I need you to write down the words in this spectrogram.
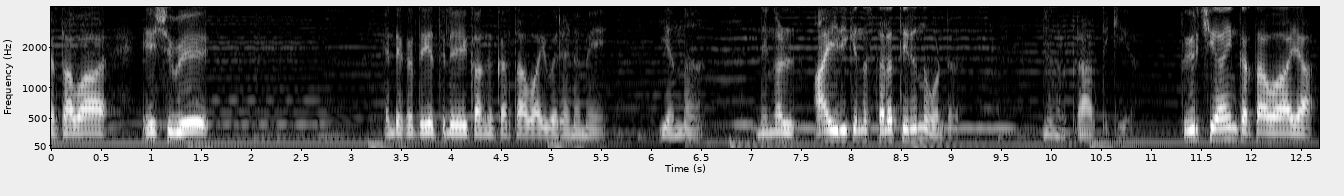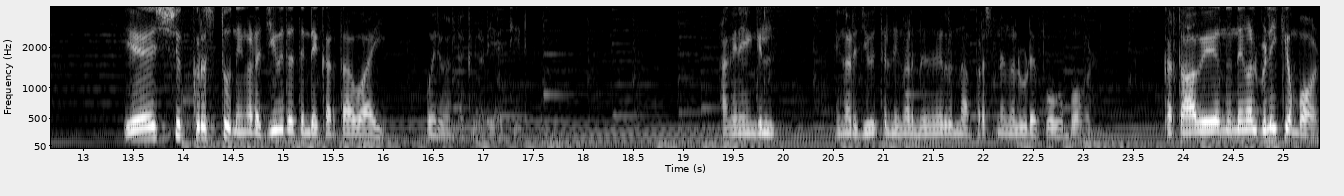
കർത്താവ യേശുവേ എന്റെ ഹൃദയത്തിലേക്ക് അങ്ങ് കർത്താവായി വരണമേ എന്ന് നിങ്ങൾ ആയിരിക്കുന്ന സ്ഥലത്തിരുന്നു കൊണ്ട് നിങ്ങൾ പ്രാർത്ഥിക്കുക. തീർച്ചയായും കർത്താവായ യേശു ക്രിസ്തു നിങ്ങളുടെ ജീവിതത്തിന്റെ കർത്താവായി വരുവാൻ തക്കനിടയായിത്തീരും. അങ്ങനെയെങ്കിൽ നിങ്ങളുടെ ജീവിതത്തിൽ നിങ്ങൾ നേറുന്ന പ്രശ്നങ്ങളിലൂടെ പോകുമ്പോൾ കർത്താവെ എന്ന് നിങ്ങൾ വിളിക്കുമ്പോൾ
